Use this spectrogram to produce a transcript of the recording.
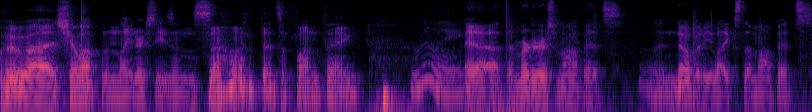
who uh, show up in later seasons. So that's a fun thing. Really. Yeah, the murderous moppets. Uh, nobody likes the moppets.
